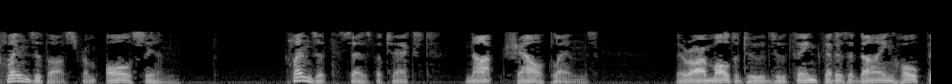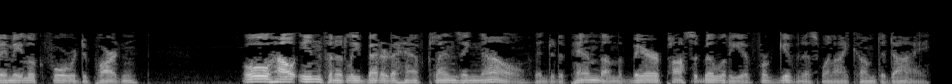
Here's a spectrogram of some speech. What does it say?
cleanseth us from all sin. Cleanseth, says the text, not shall cleanse. There are multitudes who think that as a dying hope they may look forward to pardon. Oh, how infinitely better to have cleansing now than to depend on the bare possibility of forgiveness when I come to die.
